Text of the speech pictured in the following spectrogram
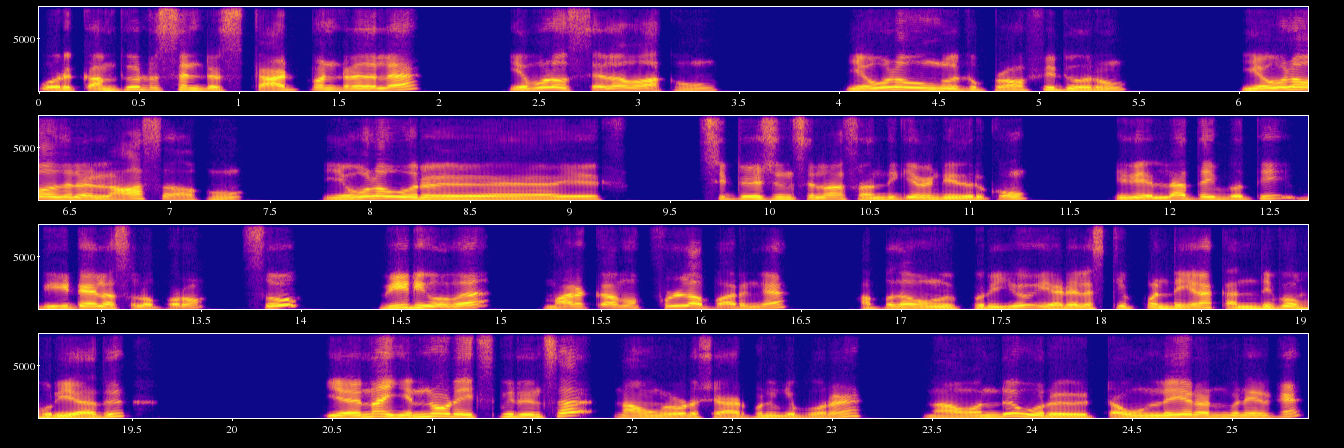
ஒரு கம்ப்யூட்டர் சென்டர் ஸ்டார்ட் பண்ணுறதுல எவ்வளோ செலவாகும்? எவ்வளோ உங்களுக்கு ப்ராஃபிட் வரும்? எவ்வளோ அதில் லாஸ் ஆகும்? எவ்வளோ ஒரு சுச்சுவேஷன்ஸ் எல்லாம் சந்திக்க வேண்டியது இருக்கும்? இது எல்லாத்தையும் பற்றி டீட்டெயிலாக சொல்ல போகிறோம் ஸோ வீடியோவை மறக்காமல் ஃபுல்லாக பாருங்கள் அப்போ தான் உங்களுக்கு புரியும். இடையில ஸ்கிப் பண்ணிட்டீங்கன்னா கண்டிப்பாக புரியாது. ஏன்னா என்னோட எக்ஸ்பீரியன்ஸை நான் உங்களோட ஷேர் பண்ணிக்க போகிறேன் நான் வந்து ஒரு டவுன்லேயே ரன் பண்ணியிருக்கேன்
